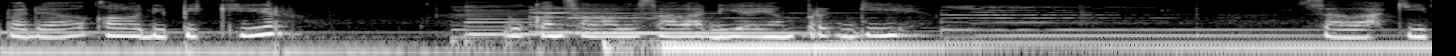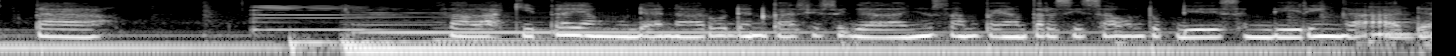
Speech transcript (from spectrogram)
Padahal kalau dipikir, bukan selalu salah dia yang pergi. Salah kita. Kita yang mudah naruh dan kasih segalanya sampai yang tersisa untuk diri sendiri nggak ada.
